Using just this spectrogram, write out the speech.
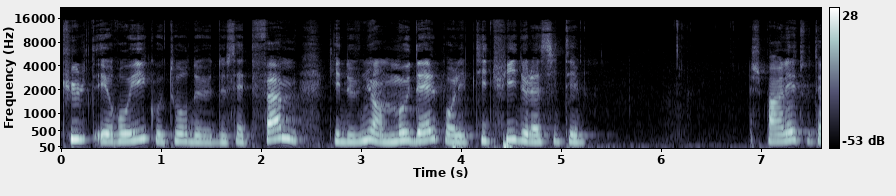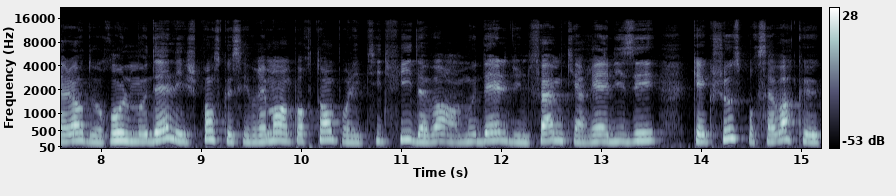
culte héroïque autour de, cette femme qui est devenue un modèle pour les petites filles de la cité. Je parlais tout à l'heure de rôle modèle et je pense que c'est vraiment important pour les petites filles d'avoir un modèle d'une femme qui a réalisé quelque chose pour savoir que,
